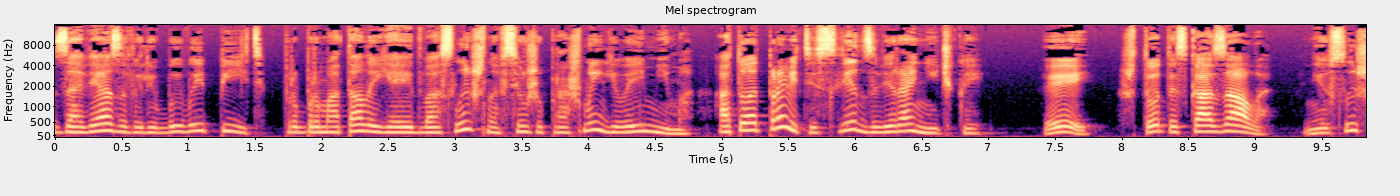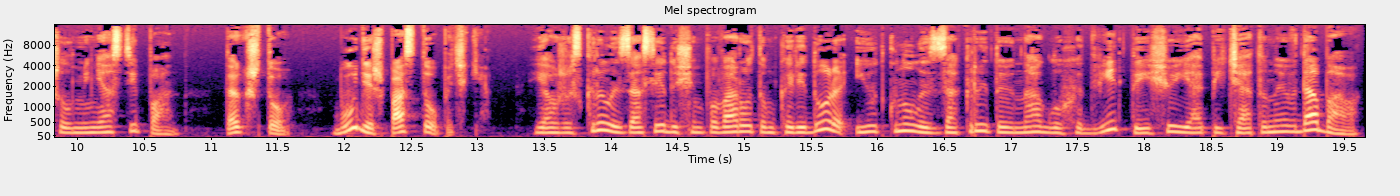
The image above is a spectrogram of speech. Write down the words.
«Завязывали бы вы пить», — пробормотала я едва слышно, все же прошмыгивая мимо, «а то отправитесь вслед за Вероничкой». «Эй, что ты сказала?» — не услышал меня Степан. «Так что, будешь по стопочке?» Я уже скрылась за следующим поворотом коридора и уткнулась в закрытую наглухо дверь, да еще и опечатанную вдобавок.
